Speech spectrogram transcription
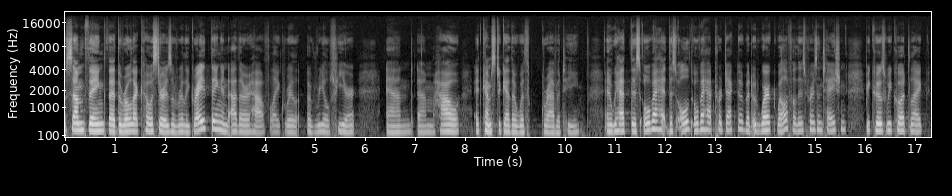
some think that the roller coaster is a really great thing, and other have like real a real fear, and um, how it comes together with gravity. And we had this overhead, this old overhead projector, but it worked well for this presentation because we could like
